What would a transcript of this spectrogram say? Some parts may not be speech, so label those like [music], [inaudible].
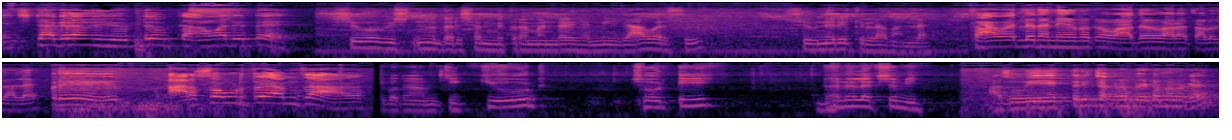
Instagram YouTube कामात येत आहे शिव विष्णू दर्शन मित्र मंडळ यांनी यावर्षी शिवनेरी किल्ला बांधलाय. सहा वाजले त्यांनी. हे बघा वादळ वारा चालू झालाय. प्रे आरसा उडतोय आमचा. बघा आमची क्यूट छोटी धनलक्ष्मी. आज ओवी एक तरी चक्र पेटवणार काय?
